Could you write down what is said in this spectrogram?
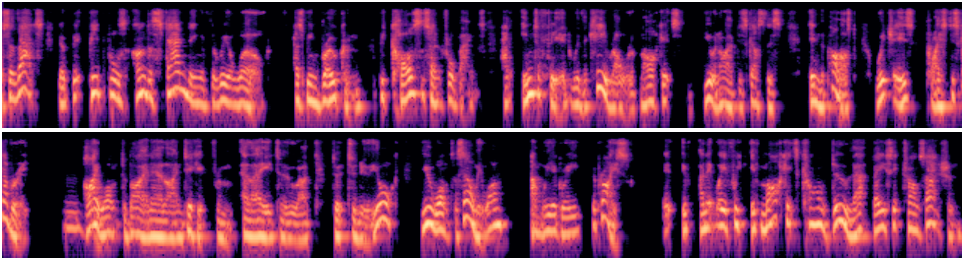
so that's you know, people's understanding of the real world has been broken because the central banks have interfered with the key role of markets. You and I have discussed this in the past, which is price discovery. Mm. I want to buy an airline ticket from LA to, uh, to, to New York. You want to sell me one, and we agree the price. If, and it, if we if markets can't do that basic transaction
